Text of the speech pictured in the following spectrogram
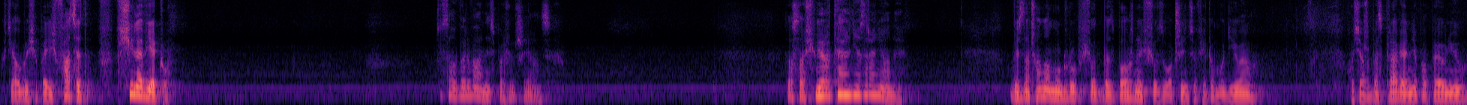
Chciałoby się powiedzieć, facet w sile wieku. Został wyrwany spośród żyjących. Został śmiertelnie zraniony. Wyznaczono mu grób wśród bezbożnych, wśród złoczyńców jego mogiłę. Chociaż bezprawia nie popełnił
